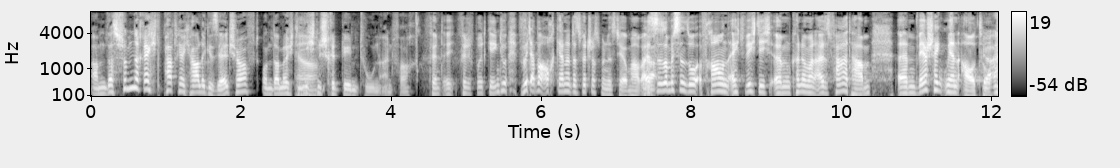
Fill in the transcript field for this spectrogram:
ähm, das ist schon eine recht patriarchale Gesellschaft und da möchte Ja. ich einen Schritt gegen tun einfach. Finde ich, finde ich gegen Würde aber auch gerne das Wirtschaftsministerium haben. Also es ist so ein bisschen so, Frauen echt wichtig, ähm, mal ein altes Fahrrad haben. Ähm, wer schenkt mir ein Auto?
